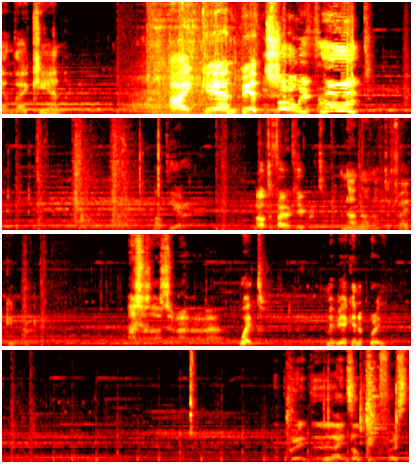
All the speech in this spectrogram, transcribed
And I can. I can, bitch! It's Not only fruit! Not the air. Not the fire firekeeper. No, no, not the fire firekeeper. Wait. Maybe I can upgrade. Upgrade the Heysel Pick first.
